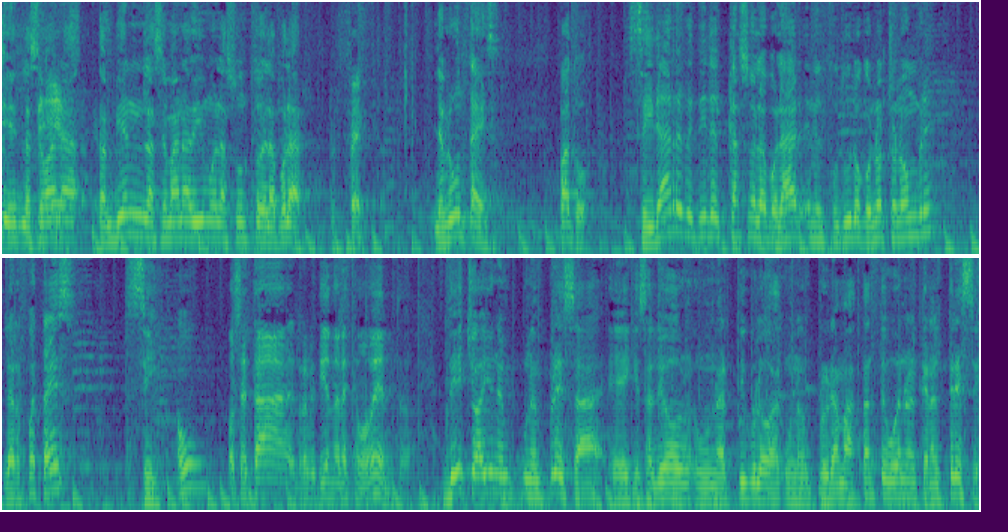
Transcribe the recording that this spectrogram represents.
eh, la semana, Eso, eso. también la semana vimos el asunto de la Polar. perfecto. La pregunta es, Pato, ¿se irá a repetir el caso de la Polar en el futuro con otro nombre? La respuesta es sí. Oh, O se está repitiendo en este momento. De hecho, hay una, empresa eh, que salió un artículo, un programa bastante bueno en el canal 13,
